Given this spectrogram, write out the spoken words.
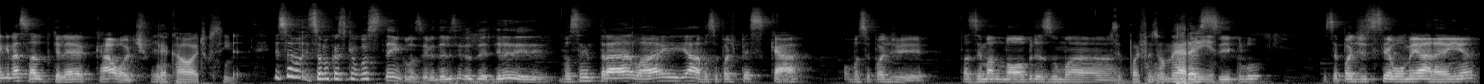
engraçado porque ele é caótico. Ele é caótico, sim. Isso é, isso é uma coisa que eu gostei, inclusive, dele, dele, você entrar lá e ah, você pode pescar, ou você pode fazer manobras, uma. Você pode fazer um Homem-Aranha. ciclo. Você pode ser o Homem-Aranha.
